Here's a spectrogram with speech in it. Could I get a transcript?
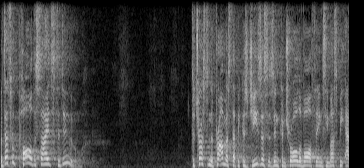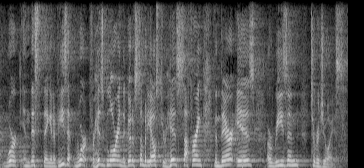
But that's what Paul decides to do. To trust in the promise that because Jesus is in control of all things, he must be at work in this thing. And if he's at work for his glory and the good of somebody else through his suffering, then there is a reason to rejoice.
